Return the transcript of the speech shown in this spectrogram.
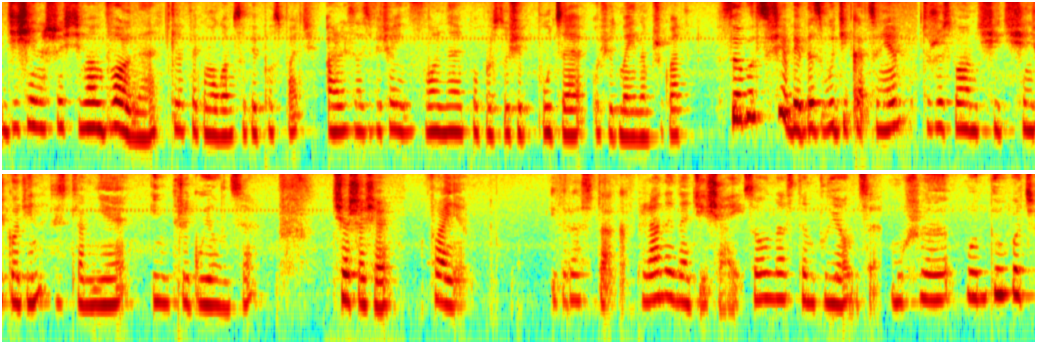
Dzisiaj na szczęście mam wolne, dlatego mogłam sobie pospać, ale zazwyczaj wolne po prostu się budzę o siódmej na przykład. Sama z siebie, bez budzika, co nie? To, że spałam dzisiaj 10 godzin, to jest dla mnie intrygujące. Cieszę się. Fajnie. I teraz tak, plany na dzisiaj są następujące. Muszę montować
